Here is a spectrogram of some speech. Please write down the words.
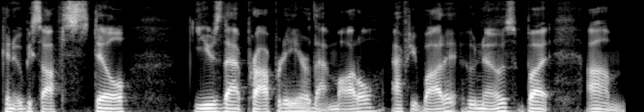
Can Ubisoft still use that property or that model after you bought it? Who knows? But um,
